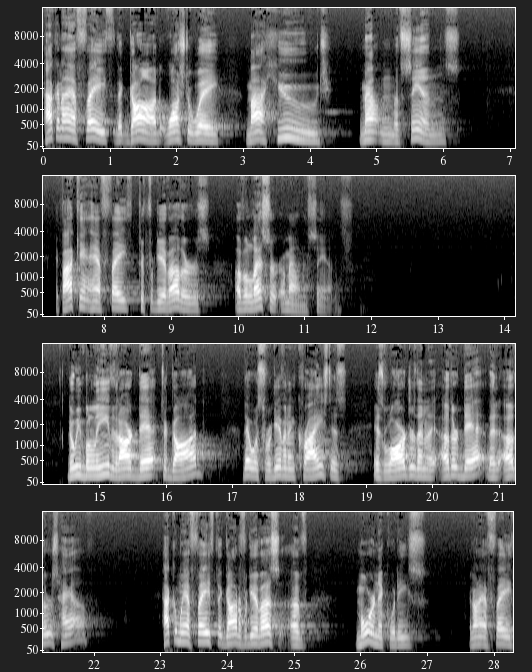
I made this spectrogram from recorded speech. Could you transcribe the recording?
How can I have faith that God washed away my huge mountain of sins if I can't have faith to forgive others of a lesser amount of sins? Do we believe that our debt to God that was forgiven in Christ is, is larger than the other debt that others have? How can we have faith that God will forgive us of more iniquities and not have faith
